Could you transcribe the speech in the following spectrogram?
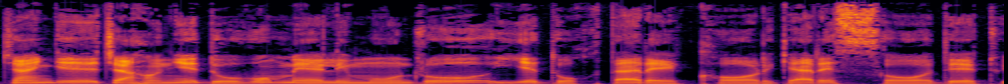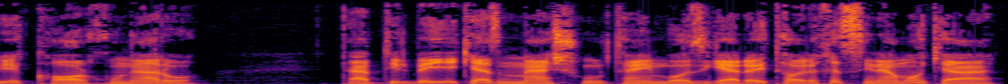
جنگ جهانی دوم مرلین مونرو یه دختر کارگر ساده توی کارخونه رو تبدیل به یکی از مشهورترین بازیگرای تاریخ سینما کرد.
